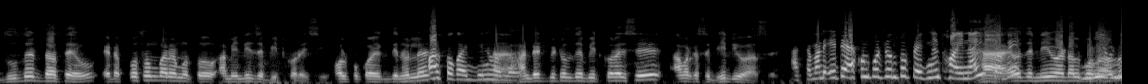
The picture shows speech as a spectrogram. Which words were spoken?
দুধের দাঁতেও এটা প্রথমবারের মতো আমি নিজে বিট করাইছি। অল্প কয়েকদিন হলে অল্প কয়েকদিন হলো। হান্ড্রেড বিটল দিয়ে বিট করাইছি আমার কাছে ভিডিও আছে। আচ্ছা মানে এটা এখন পর্যন্ত প্রেগনেন্ট হয় নাই হ্যাঁ তবে ওই যে নিউ অ্যাডাল্ট বলা হলো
